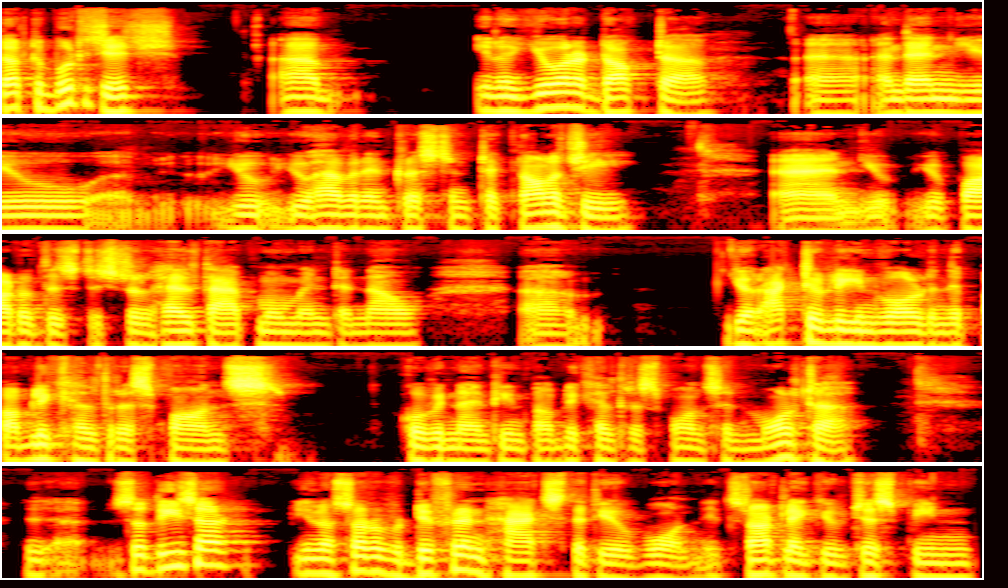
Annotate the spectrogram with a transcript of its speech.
Dr. Buttigieg, um, you know you are a doctor, uh, and then you uh, you you have an interest in technology, and you you're part of this digital health app movement, and now um, you're actively involved in the public health response COVID 19 public health response in Malta. Uh, so these are, you know, sort of different hats that you've worn. It's not like you've just been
